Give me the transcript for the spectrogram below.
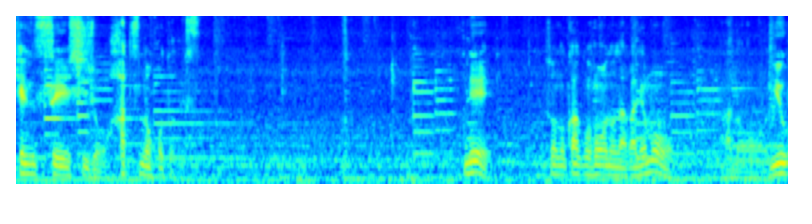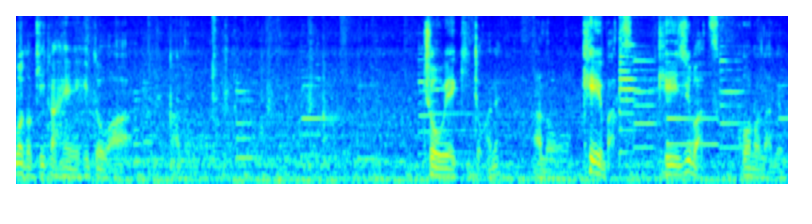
憲政史上初のことです。でその閣法の中でもあの言うこと聞かへん人はあの懲役とかねあの刑罰刑事罰コロナでも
